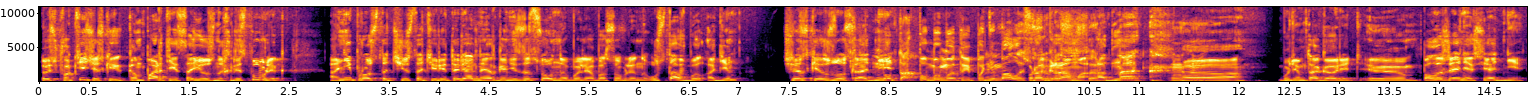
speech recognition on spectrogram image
то есть, фактически, компартии союзных республик, они просто чисто территориально и организационно были обособлены. Устав был один, членские взносы одни. Ну, так, по-моему, это и понималось. Программа одна. Да. Э, будем так говорить, э, положения все одни.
